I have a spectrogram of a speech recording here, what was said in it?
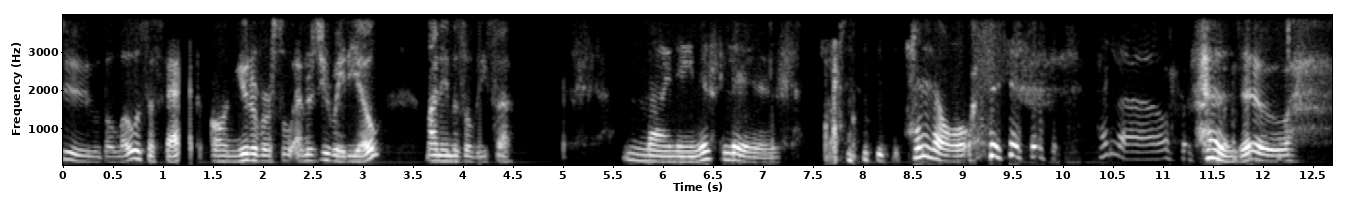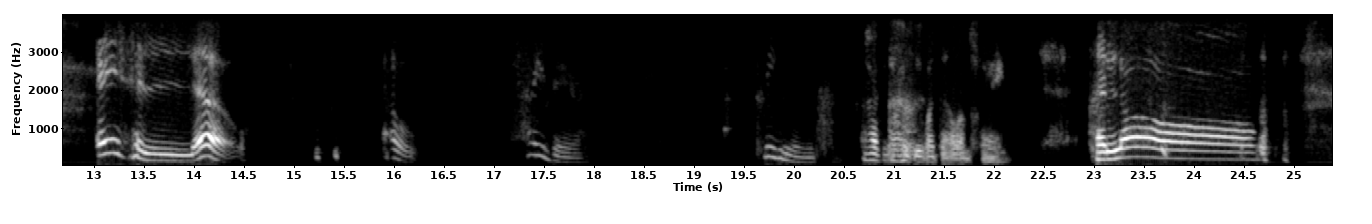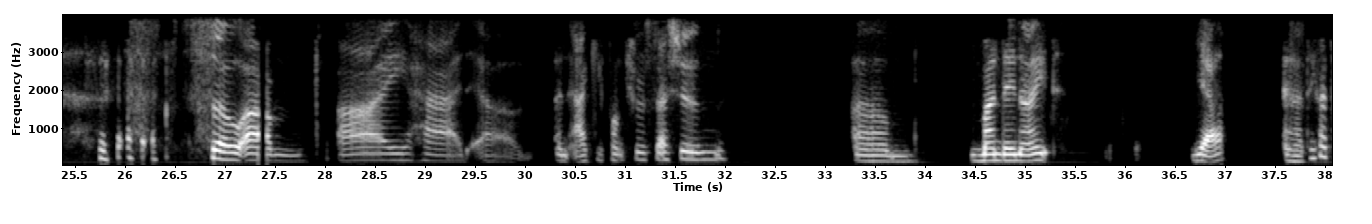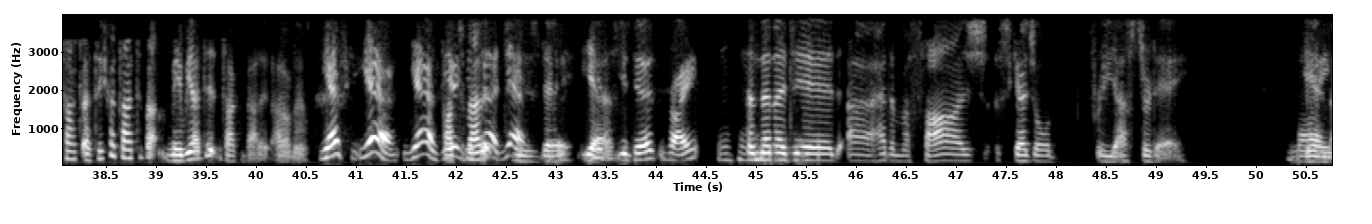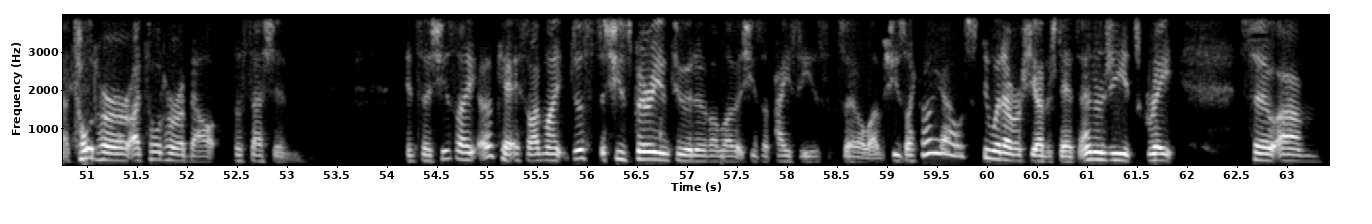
Hello, everyone. Welcome to the Lois Effect on Universal Energy Radio. My name is Alyssa. My name is Liz. hello. hello. Hello. Hey, hello. Oh, hi there. Greetings. I have no idea what the hell I'm saying. Hello. so um, I had uh, an acupuncture session um, Monday night. Yeah. And I think I talked. I think I talked about. Maybe I didn't talk about it. I don't know. Yes. Yeah. Yes. Talked yeah, about you it yes. Tuesday. Yes. You, you did. Right. Mm-hmm. And then I did. Uh, had a massage scheduled for yesterday. nice. And I told her. I told her about the session. And so she's like, okay. So I'm like, just she's very intuitive. I love it. She's a Pisces, so I love. She's like, oh yeah, I'll just do whatever. She understands energy. It's great. So um,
